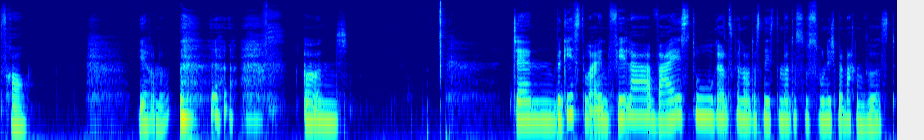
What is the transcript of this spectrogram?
Frau. Wie auch immer. Und denn begehst du einen Fehler, weißt du ganz genau das nächste Mal, dass du es so nicht mehr machen wirst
